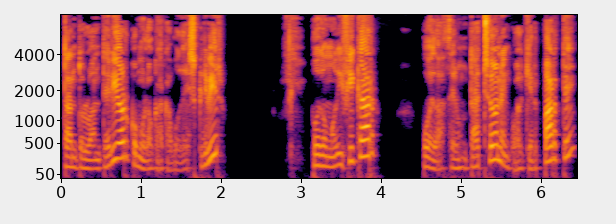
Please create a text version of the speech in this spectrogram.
tanto lo anterior como lo que acabo de escribir. Puedo modificar, puedo hacer un tachón en cualquier parte,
